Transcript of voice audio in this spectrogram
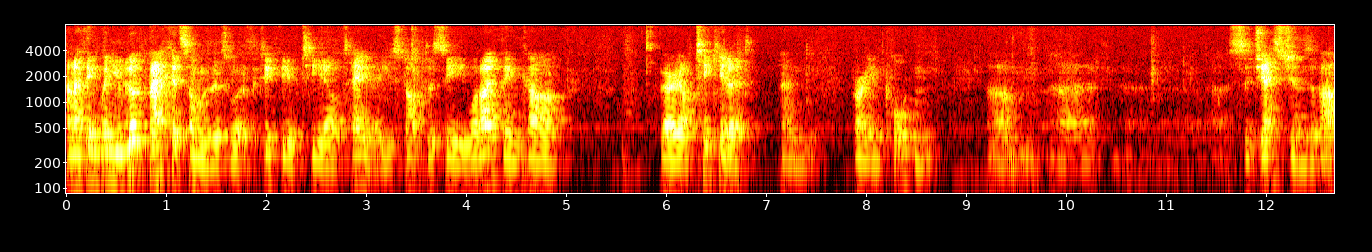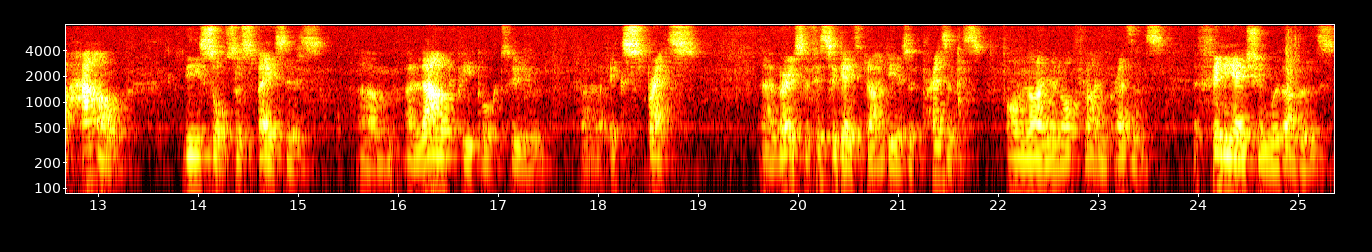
And I think when you look back at some of this work, particularly of T.L. Taylor, you start to see what I think are very articulate and very important um, uh, uh, suggestions about how these sorts of spaces um, allowed people to uh, express uh, very sophisticated ideas of presence, online and offline presence, affiliation with others,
